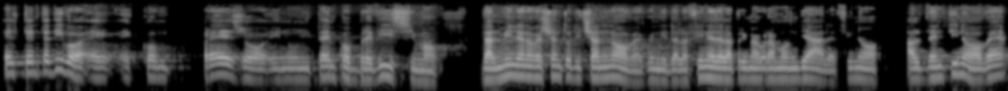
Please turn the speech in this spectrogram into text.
E il tentativo è, è compreso in un tempo brevissimo, dal 1919, quindi dalla fine della Prima Guerra Mondiale, fino al 29,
